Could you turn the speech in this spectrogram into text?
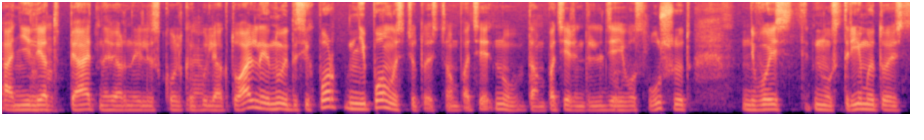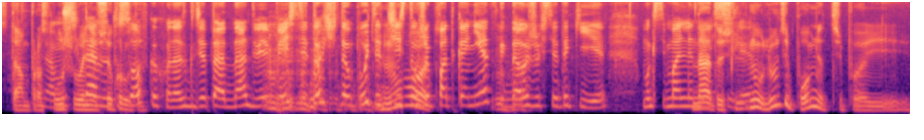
Да. Они Мгм. лет пять, наверное, или сколько Да. были актуальны, ну и до сих пор не полностью, то есть он потерян, ну, там потерян для людей, его слушают, у него есть, ну, стримы, то есть там Да, мы прослушивание, все на круто. тусовках у нас где-то одна-две песни точно будет, Ну чисто уже под конец, когда уже все такие максимально Да, на то есть, ну, люди помнят, типа, и...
